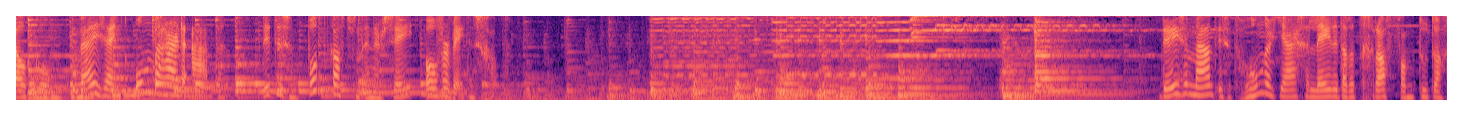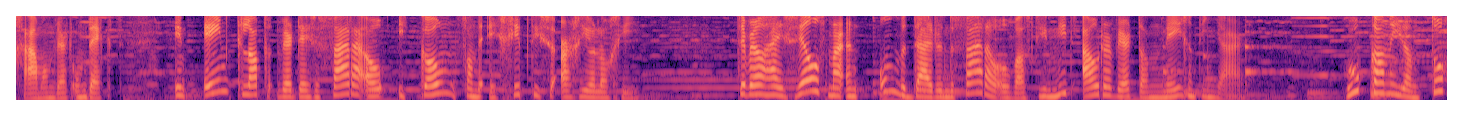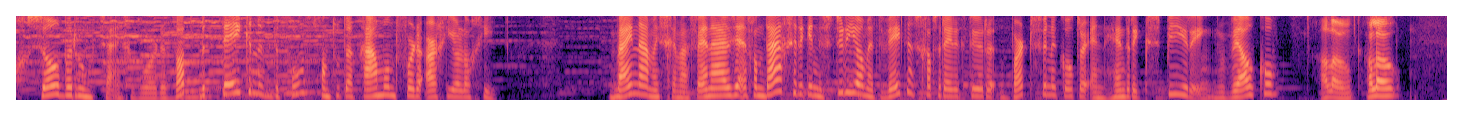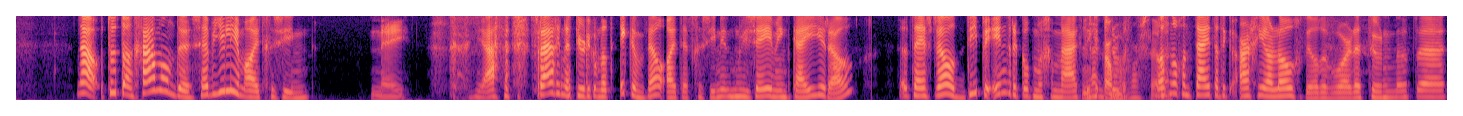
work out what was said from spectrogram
Welkom, wij zijn Onbehaarde Apen. Dit is een podcast van NRC over wetenschap. Deze maand is het 100 jaar geleden dat het graf van Tutankhamon werd ontdekt. In één klap werd deze farao icoon van de Egyptische archeologie. Terwijl hij zelf maar een onbeduidende farao was die niet ouder werd dan 19 jaar. Hoe kan hij dan toch zo beroemd zijn geworden? Wat betekende de vondst van Tutankhamon voor de archeologie? Mijn naam is Gemma Venhuizen en vandaag zit ik in de studio met wetenschapsredacteuren Bart Funnekotter en Hendrik Spiering. Welkom. Hallo. Hallo. Nou, Tutankhamon dus. Hebben jullie hem ooit gezien? Nee. Ja, vraag ik natuurlijk omdat ik hem wel ooit heb gezien in het museum in Cairo. Dat heeft wel diepe indruk op me gemaakt. Dat Ik- kan me voorstellen. was nog een tijd dat ik archeoloog wilde worden toen. Dat, eh,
